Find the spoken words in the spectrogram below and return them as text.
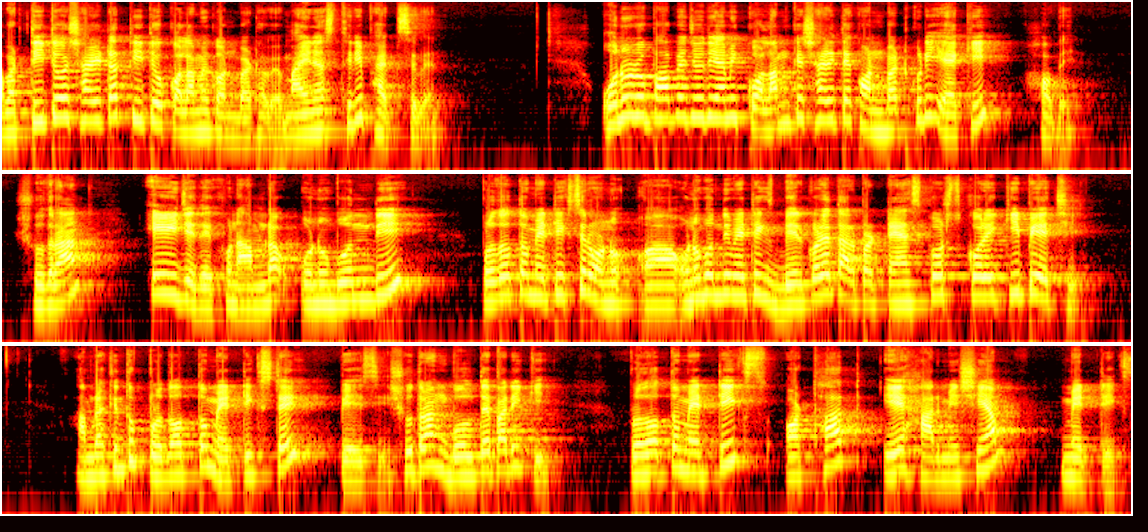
আবার তৃতীয় সারিটা তৃতীয় কলামে কনভার্ট হবে। মাইনাস থ্রি ফাইভ সেভেন অনুরূপভাবে যদি আমি কলামকে সারিতে কনভার্ট করি, একই হবে। সুতরাং এই যে দেখুন, আমরা অনুবন্ধী প্রদত্ত ম্যাট্রিক্সের অনু অনুবন্ধী ম্যাট্রিক্স বের করে তারপর ট্রান্সপোর্ট করে কি পেয়েছি? আমরা কিন্তু প্রদত্ত ম্যাট্রিক্সটাই পেয়েছি। সুতরাং বলতে পারি কি? প্রদত্ত ম্যাট্রিক্স অর্থাৎ এ হারমেশিয়াম ম্যাট্রিক্স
